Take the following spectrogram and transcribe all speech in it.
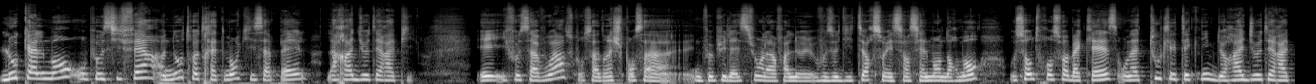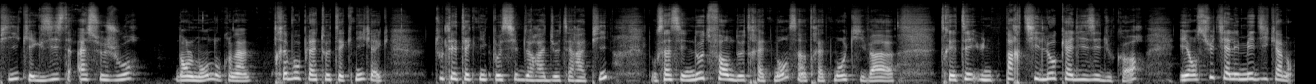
Localement, on peut aussi faire un autre traitement qui s'appelle la radiothérapie. Et il faut savoir, parce qu'on s'adresse, je pense, à une population, là, enfin, vos auditeurs sont essentiellement normands, au centre François Baclès, on a toutes les techniques de radiothérapie qui existent à ce jour dans le monde. Donc on a un très beau plateau technique avec toutes les techniques possibles de radiothérapie. Donc ça, c'est une autre forme de traitement. C'est un traitement qui va traiter une partie localisée du corps. Et ensuite, il y a les médicaments.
